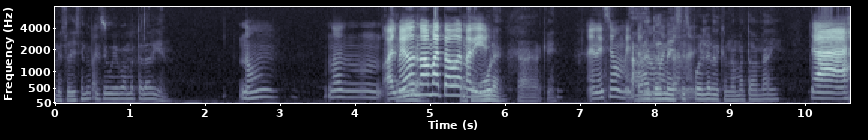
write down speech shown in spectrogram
¿Me está diciendo que Pasó. ese güey va a matar a alguien? no. No, no, al menos no ha matado a ¿Estás nadie. Ah. En ese momento Ah, no entonces me dice spoiler de que no ha matado a nadie. Ah.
